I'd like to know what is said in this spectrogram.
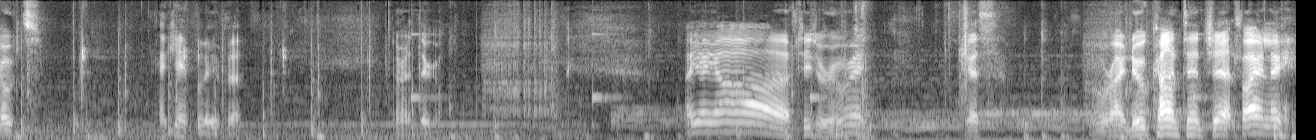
Goats. I can't believe that. Alright, there you go. Ay, ay, Teacher roommate? Yes. Alright, new content chat, finally.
